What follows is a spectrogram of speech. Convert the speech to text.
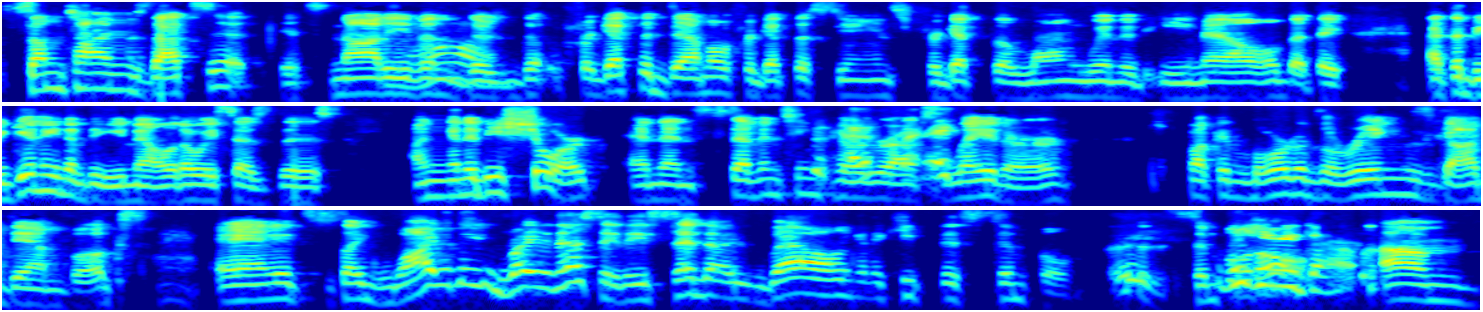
sometimes that's it. It's not even yeah. the, forget the demo, forget the scenes, forget the long-winded email that they at the beginning of the email. It always says this: "I'm going to be short," and then 17 paragraphs later, fucking Lord of the Rings, goddamn books. And it's like, why did they write an essay? They said, "Well, I'm going to keep this simple." Ugh, simple. Here you go. Um,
